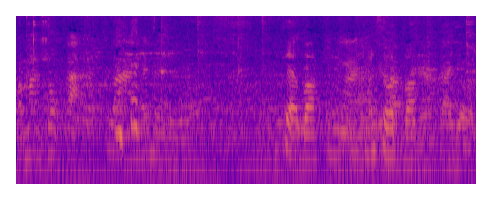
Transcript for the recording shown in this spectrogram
ประมาณชกกะหวานนะเธอเสียบ่มันสดบ่ตาหย่อน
